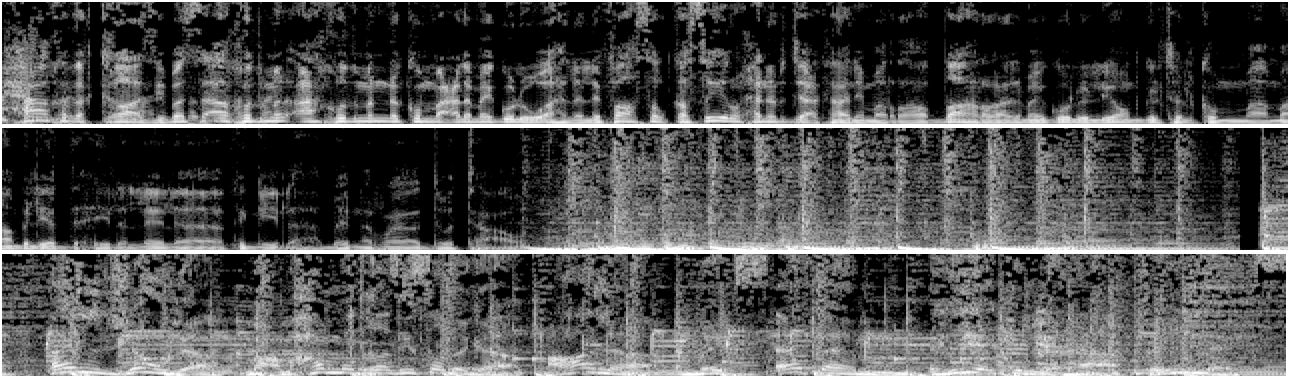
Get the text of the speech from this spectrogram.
حاخذك غازي بس أخذ من أخذ منكم على ما يقولوا وهله لفاصل قصير وحنرجع ثاني مرة. الظاهر على ما يقولوا اليوم قلت لكم ما باليد حيلة الليلة ثقيلة بين الرياض والتعاون. الجولة مع محمد غازي صدقة على Mix FM هي كلها في ال mix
